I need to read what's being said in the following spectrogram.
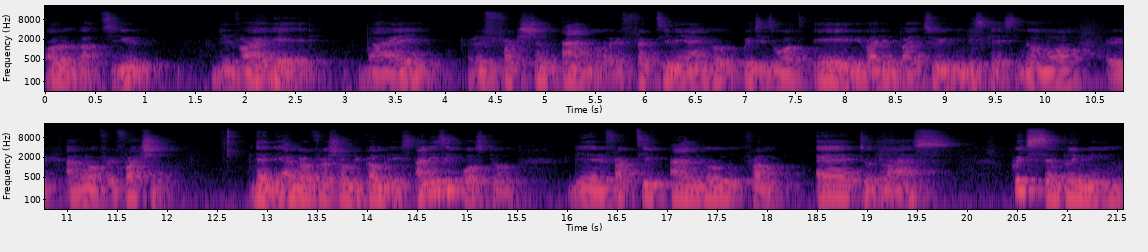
all over 2 divided by refraction angle, refractive angle, which is what A divided by 2 in this case, no more uh, angle of refraction. Then the angle of refraction becomes this and is equals to the refractive angle from air to glass, which simply means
